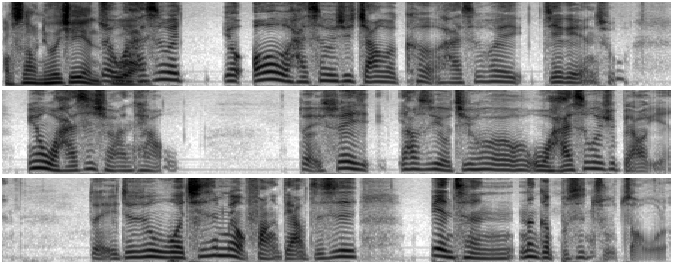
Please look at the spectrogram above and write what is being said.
哦，是啊，你会接演出啊我还？是会有偶尔还是会去教个课，还是会接个演出，因为我还是喜欢跳舞。对，所以要是有机会，我还是会去表演。对，就是我其实没有放掉，只是变成那个不是主轴了。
